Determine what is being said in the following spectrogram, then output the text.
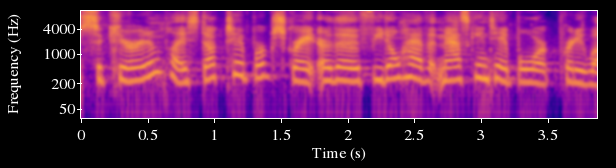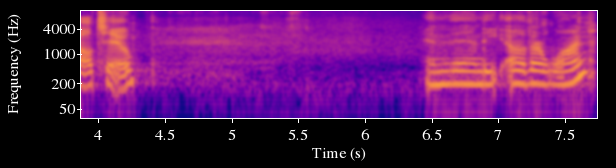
secure it in place. Duct tape works great, although if you don't have it, masking tape will work pretty well too. And then the other one.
